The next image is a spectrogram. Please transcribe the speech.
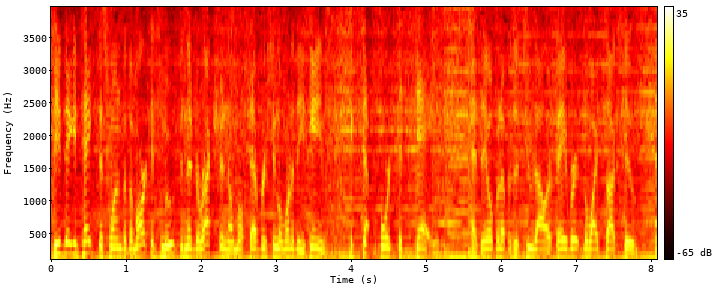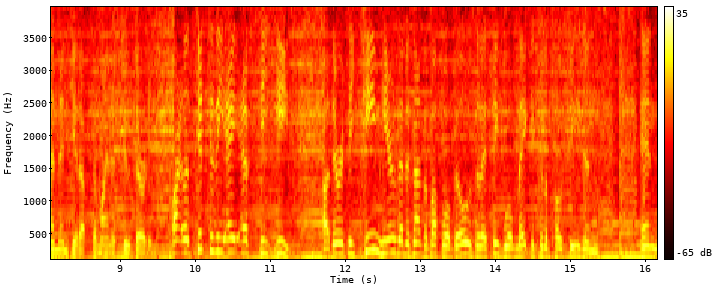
See if they can take this one, but the market's moved in their direction almost every single one of these games, except for today, as they open up as a $2 favorite, the White Sox do, and then get up to minus 230. All right, let's get to the AFC East. Uh, there is a team here that is not the Buffalo Bills that I think will make it to the postseason. And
